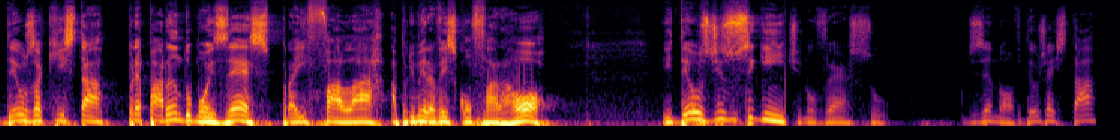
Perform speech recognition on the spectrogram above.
Deus aqui está preparando Moisés para ir falar a primeira vez com Faraó. E Deus diz o seguinte no verso 19: Deus já está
